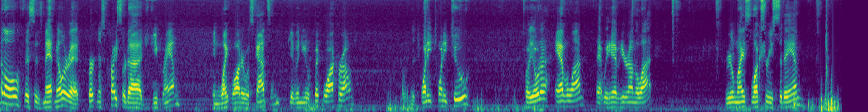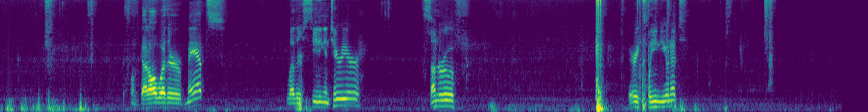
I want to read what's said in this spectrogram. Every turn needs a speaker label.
Speaker 1: Hello, this is Matt Miller at Burtness Chrysler Dodge Jeep Ram in Whitewater, Wisconsin, giving you a quick walk around of the 2022 Toyota Avalon that we have here on the lot. Real nice luxury sedan. This one's got all-weather mats, leather seating interior, sunroof, Very clean unit.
